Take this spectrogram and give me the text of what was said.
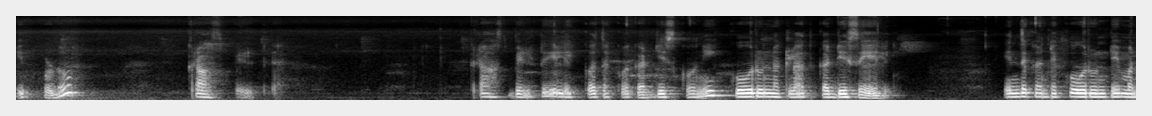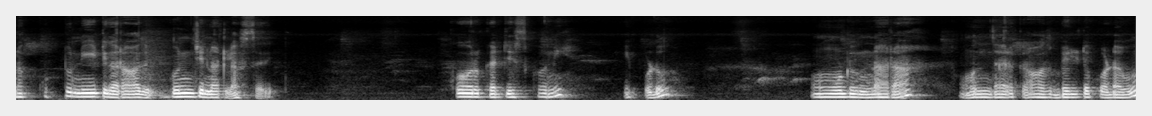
ఇప్పుడు క్రాస్ బెల్ట్ క్రాస్ బెల్ట్ ఇలా ఎక్కువ తక్కువ కట్ చేసుకొని కోరున్న క్లాత్ కట్ చేసేయాలి. ఎందుకంటే కోరుంటే ఉంటే మనకు కుట్టు నీట్గా రాదు గుంజినట్లు వస్తుంది. కూర కట్ చేసుకొని ఇప్పుడు మూడున్నర ముందర క్రాస్ బెల్ట్ పొడవు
